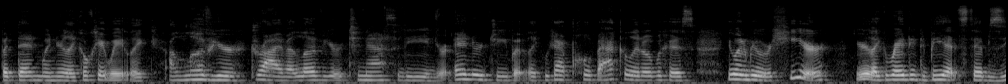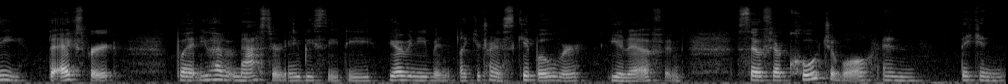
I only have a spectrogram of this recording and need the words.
but then when you're like, okay, wait, like I love your drive, I love your tenacity and your energy, but like we gotta pull back a little because you want to be over here. You're like ready to be at step Z, the expert, but you haven't mastered A, B, C, D. You haven't even like you're trying to skip over E and F, and so if they're coachable and they can,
